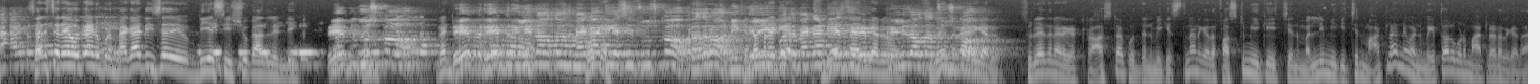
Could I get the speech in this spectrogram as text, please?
కాగితం సరే సరే ఓకే ఇప్పుడు మెగా డిఎస్సి ఇష్యూ కాదులేండి. రేపు చూసుకో. రేపు రేపు రిలీజ్ అవుతుంది మెగా. డిఎస్సి చూసుకో. బ్రదర్ నీకు చిన్నప్పటి తెలియకపోతే మెగా డిఎస్సి రిలీజ్ అవుతుంది సురేంద్ర చూసుకో. గారు సురేంద్ర నాయుడు గారు క్రాస్ టాక్ వద్దని మీకు ఇస్తున్నాను కదా. ఫస్ట్ మీకు ఇచ్చాను మళ్ళీ మీకు ఇచ్చాను మాట్లాడినవ్వండి. మిగతా వాళ్ళు కూడా మాట్లాడాలి కదా.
